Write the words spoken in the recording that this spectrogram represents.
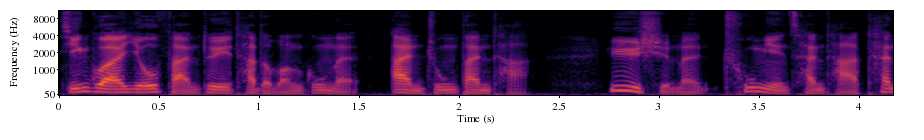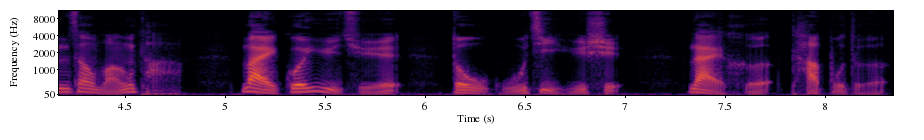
尽管有反对他的王公们暗中扳他，御史们出面参他贪赃枉法、卖官鬻爵，都无济于事，奈何他不得。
